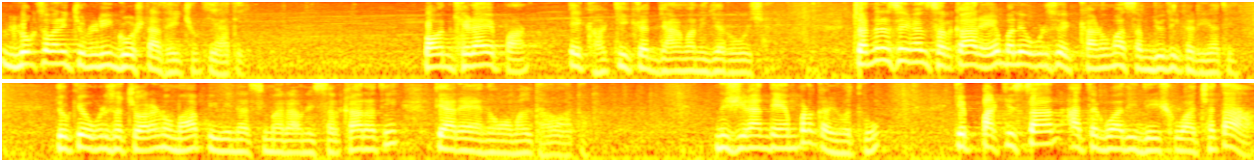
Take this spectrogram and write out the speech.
લોકસભાની ચૂંટણી ઘોષણા થઈ ચૂકી હતી. પવન ખેડાએ પણ એક હકીકત જાણવાની જરૂર છે. ચંદ્રશેખર સરકારે ભલે ઓગણીસો એકાણુંમાં સમજૂતી કરી હતી જો કે ઓગણીસો ચોરાણુંમાં પીવી નરસિંહ રાવની સરકાર હતી, ત્યારે એનો અમલ થયો હતો. નિશિકાંતે એમ પણ કહ્યું હતું કે પાકિસ્તાન આતંકવાદી દેશ હોવા છતાં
